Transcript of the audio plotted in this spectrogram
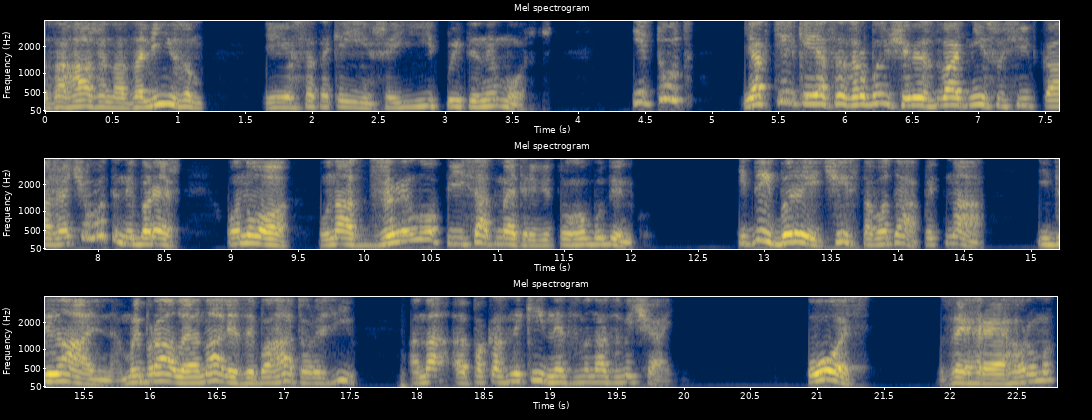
загажена залізом і все таке інше. Її пити не можеш. І тут, як тільки я це зробив, через два дні сусід каже: А чого ти не береш? Воно у нас джерело 50 метрів від того будинку. Іди бери, чиста вода, питна, ідеальна. Ми брали аналізи багато разів, а показники надзвичайні. Ось з егрегором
